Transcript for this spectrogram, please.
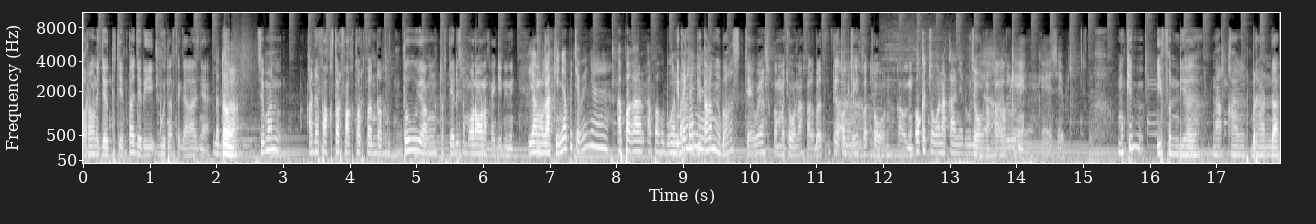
orang udah jatuh cinta jadi buta segalanya. Betul. Cuman ada faktor-faktor tertentu yang terjadi sama orang-orang kayak gini nih. Yang Entah- lakinya apa ceweknya? Apa kan apa hubungan kita mereka? kan kita kan ngebahas cewek yang suka sama cowok nakal, berarti kita Ah. objeknya ke cowok nakal nih. Oh ke cowok nakalnya dulu Cowok ya. nakalnya dulu Oke, nih. Oke, sip. Mungkin even dia nakal, berandal,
